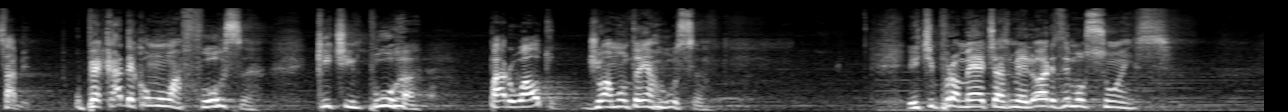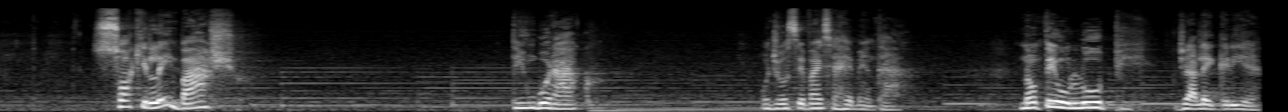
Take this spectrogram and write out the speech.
Sabe, o pecado é como uma força que te empurra para o alto de uma montanha russa e te promete as melhores emoções. Só que lá embaixo tem um buraco onde você vai se arrebentar. Não tem o loop de alegria,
